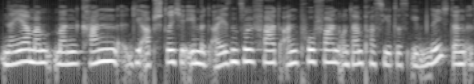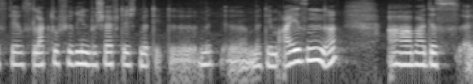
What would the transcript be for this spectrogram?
Naja, man, man kann die Abstriche eben mit Eisensulfat anpuffern und dann passiert es eben nicht. Dann ist das Lactoferrin beschäftigt mit, äh, mit, äh, mit dem Eisen, ne? Aber das, äh,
